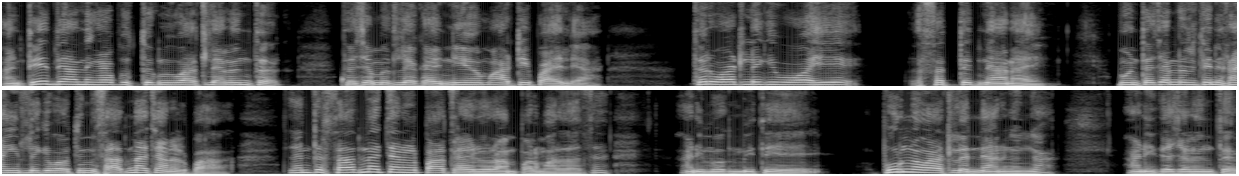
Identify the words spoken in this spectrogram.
आणि ते ज्ञानगंगा पुस्तक मी वाचल्यानंतर त्याच्यामधल्या काही नियम अटी पाहिल्या तर वाटलं की बाबा हे सत्य ज्ञान आहे. म्हणून त्याच्यानंतर त्यांनी सांगितलं की बाबा तुम्ही साधना चॅनल पहा. त्यानंतर साधना चॅनल पाहत राहिलो रामपाल महाराजाचं आणि मग मी ते पूर्ण वाचलं ज्ञानगंगा आणि त्याच्यानंतर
